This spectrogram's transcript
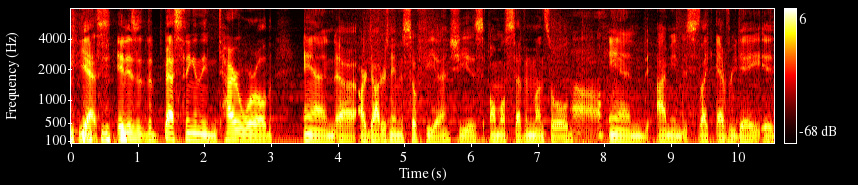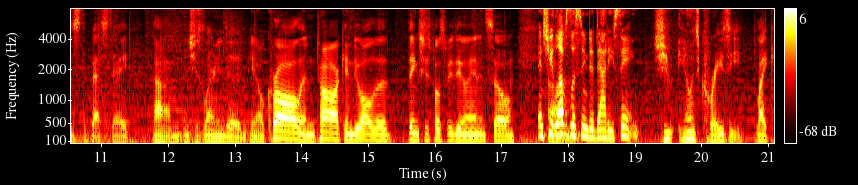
yes, it is the best thing in the entire world. And uh, our daughter's name is Sophia. She is almost seven months old. Aw. And I mean, this is like every day is the best day. Um, and she's learning to, you know, crawl and talk and do all the things she's supposed to be doing. And so And she loves Um, listening to daddy sing. she, you know, it's crazy. Like,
